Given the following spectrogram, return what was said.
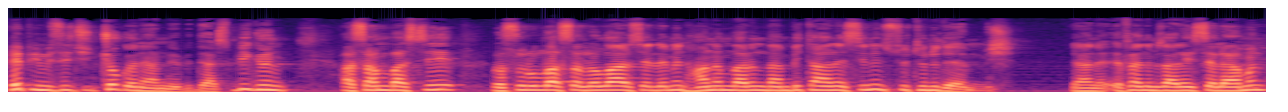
hepimiz için çok önemli bir ders. Bir gün Hasan Basri Resulullah sallallahu aleyhi ve sellemin hanımlarından bir tanesinin sütünü de emmiş. Yani Efendimiz aleyhisselamın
